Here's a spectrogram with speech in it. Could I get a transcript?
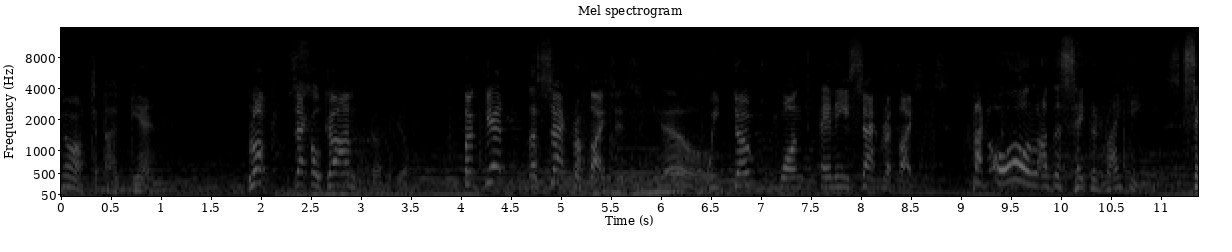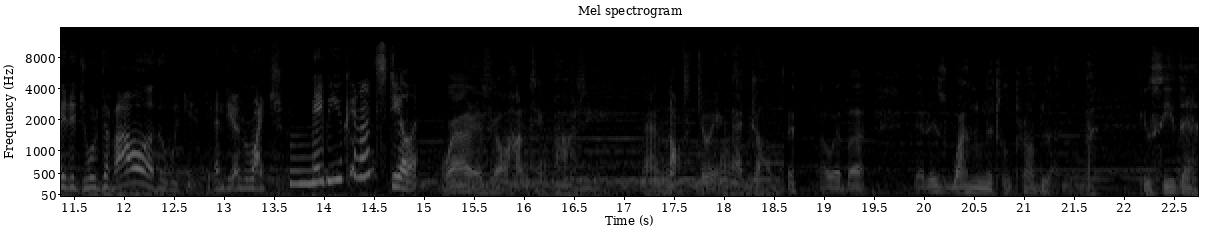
Not again. Look, Tzekel-Kan. Forget the sacrifices. We don't want any sacrifices. But all of the sacred writings say that you will devour the wicked and the unrighteous. Maybe you can unsteal it. Where is your hunting party? They're not doing their job. However, there is one little problem. You see them?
